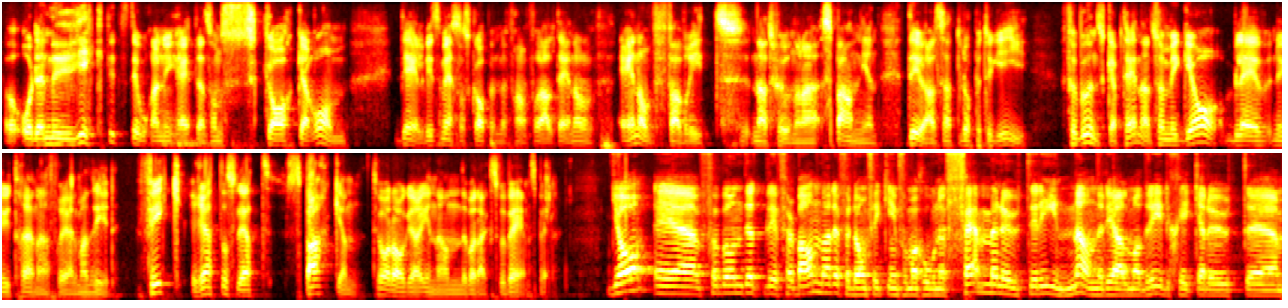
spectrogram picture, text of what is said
Och den riktigt stora nyheten som skakar om delvis mästerskapet men framförallt en av, en av favoritnationerna, Spanien, det är ju alltså att Lopetegui, förbundskaptenen som igår blev ny tränare för Real Madrid, fick rätt och slätt sparken två dagar innan det var dags för VM-spel. Ja, eh, förbundet blev förbannade för de fick informationen fem minuter innan Real Madrid skickade ut eh,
